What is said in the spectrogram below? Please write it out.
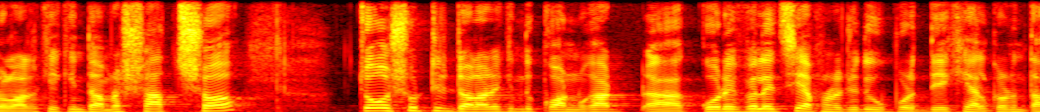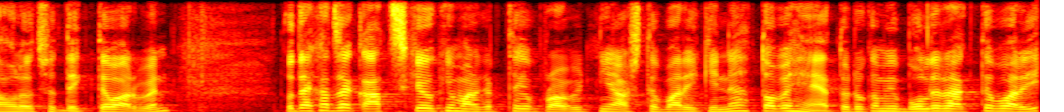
ডলারকে কিন্তু আমরা সাতশো চৌষট্টি ডলারে কিন্তু কনভার্ট করে ফেলেছি। আপনারা যদি উপর দিয়ে খেয়াল করেন তাহলে হচ্ছে দেখতে পারবেন। তো দেখা যাক আজকেও কি মার্কেট থেকে প্রফিট নিয়ে আসতে পারি কিনা। তবে হ্যাঁ এতটুকু আমি বলে রাখতে পারি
